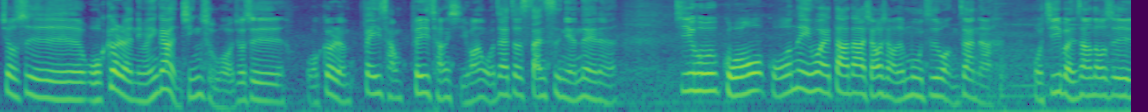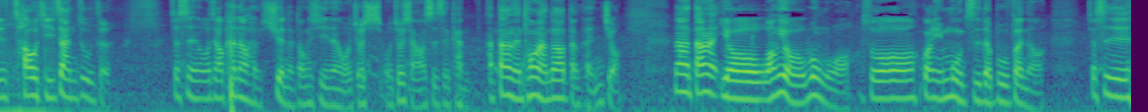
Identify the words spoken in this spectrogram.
就是我个人你们应该很清楚哦，就是我个人非常非常喜欢，我在这三四年内呢，几乎国国内外大大小小的募资网站啊，我基本上都是超级赞助者。就是我只要看到很炫的东西呢，我就我就想要试试看。啊，当然通常都要等很久。那当然有网友问我说，关于募资的部分哦，就是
